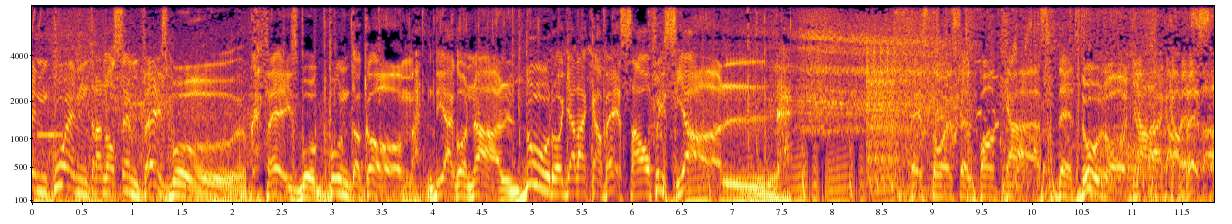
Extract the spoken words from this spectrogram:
Encuéntranos en Facebook, facebook.com, diagonal duro y a la cabeza oficial. Esto es el podcast de duro y a la cabeza.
